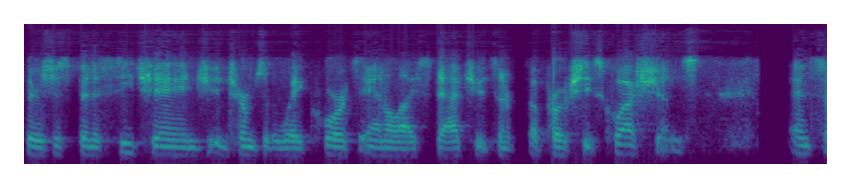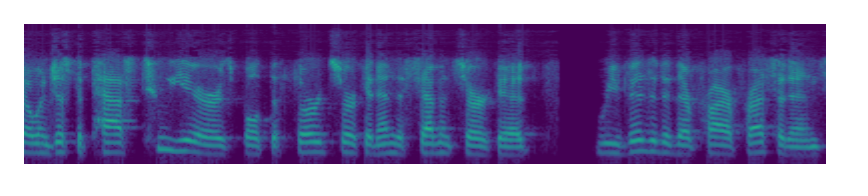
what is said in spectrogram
there's just been a sea change in terms of the way courts analyze statutes and approach these questions. And so, in just the past two years, both the Third Circuit and the Seventh Circuit revisited their prior precedents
